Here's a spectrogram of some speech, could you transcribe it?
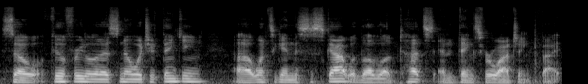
So feel free to let us know what you're thinking. Uh, once again, this is Scott with Level Up Tuts, and thanks for watching. Bye.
